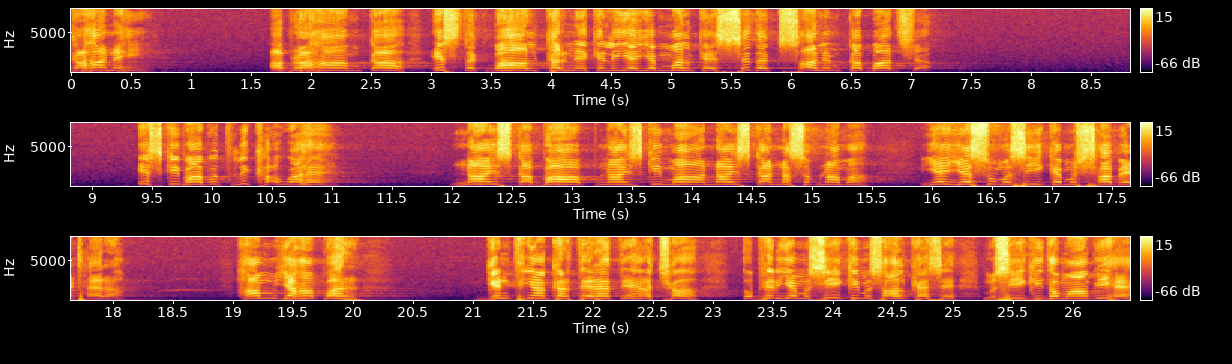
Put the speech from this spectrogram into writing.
کہا نہیں۔ ابراہم کا استقبال کرنے کے لیے یہ ملک صدق سالم کا بادشاہ۔ اس کی بابت لکھا ہوا ہے، نہ اس کا باپ، نہ اس کی ماں، نہ اس کا نصب نامہ یہ یسو مسیح کے مشابہ ٹھہرا۔ ہم یہاں پر گنتیاں کرتے رہتے ہیں اچھا تو پھر یہ مسیح کی مثال کیسے؟ مسیح کی تو ماں بھی ہے،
